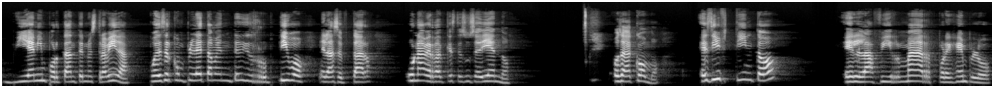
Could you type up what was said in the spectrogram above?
bien importante en nuestra vida. Puede ser completamente disruptivo el aceptar una verdad que esté sucediendo. O sea, ¿cómo? Es distinto el afirmar, por ejemplo,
